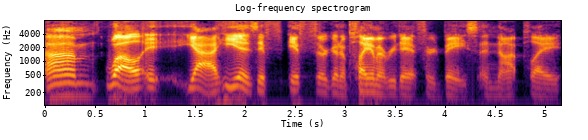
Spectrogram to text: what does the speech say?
Um, well, it, yeah, he is. If if they're going to play him every day at third base and not play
